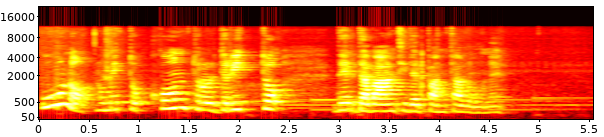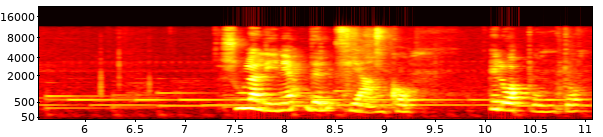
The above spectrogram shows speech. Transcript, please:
uno lo metto contro il dritto del davanti del pantalone. Sulla linea del fianco. E lo appunto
